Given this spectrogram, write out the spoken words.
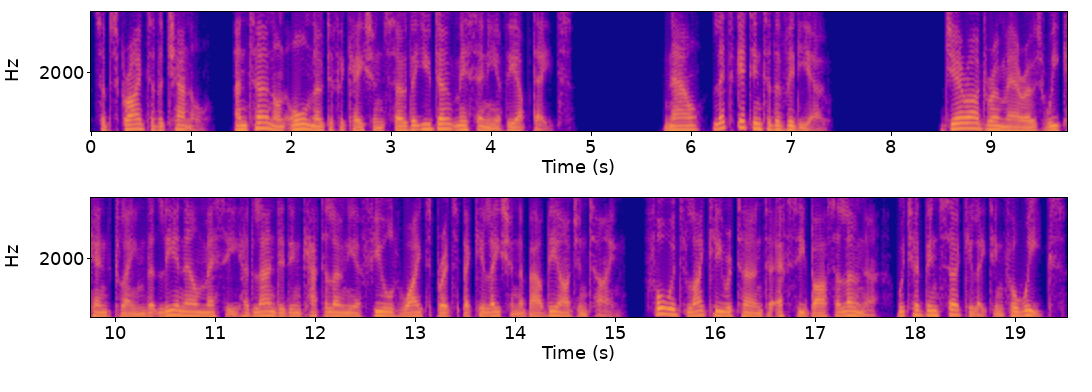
subscribe to the channel, and turn on all notifications so that you don't miss any of the updates. Now, let's get into the video. Gerard Romero's weekend claim that Lionel Messi had landed in Catalonia fueled widespread speculation about the Argentine forward's likely return to FC Barcelona, which had been circulating for weeks.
